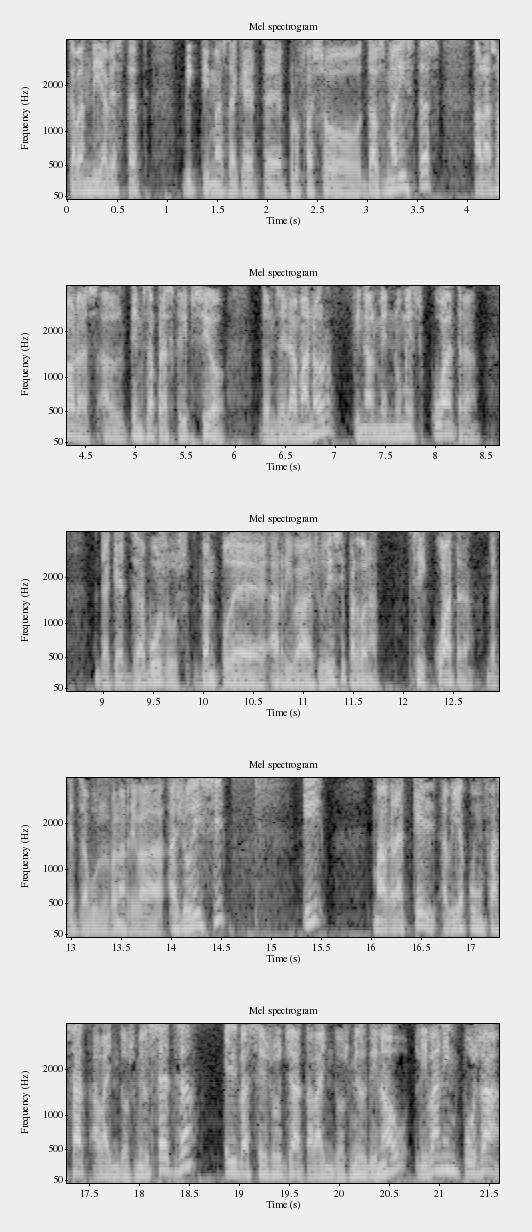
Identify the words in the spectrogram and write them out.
que van dir haver estat víctimes d'aquest eh, professor dels maristes. Aleshores, el temps de prescripció doncs, era menor, finalment només 4 d'aquests abusos van poder arribar a judici, perdona, Sí, quatre d'aquests abusos van arribar a judici i, malgrat que ell havia confessat a l'any 2016, ell va ser jutjat a l'any 2019, li van imposar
